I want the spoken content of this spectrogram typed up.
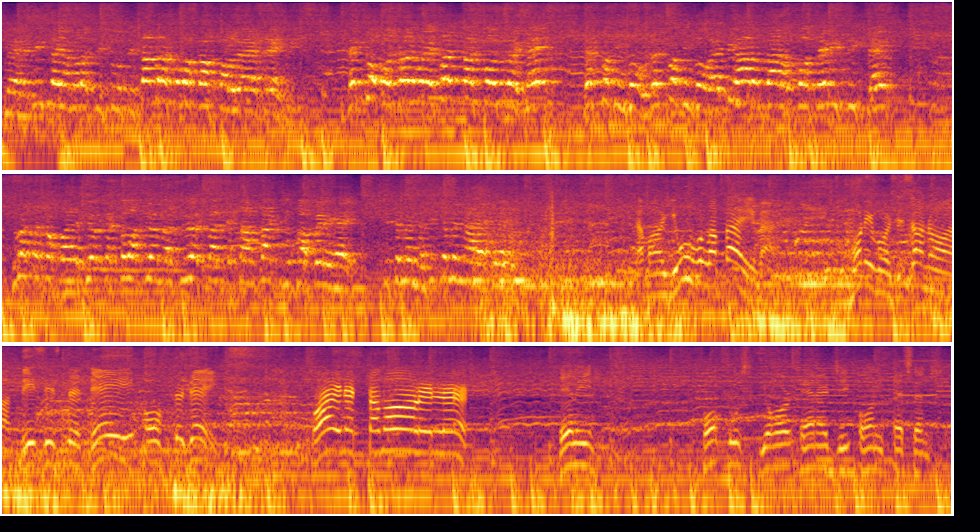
Sitten ja molempiin suuntiin. Saadaan kova kamppailu ja eteen. Let's go boys, right away, fight guys both ways, hey? Let's fucking go, let's fucking go, hey? Behind on battle, boss, heavy six, hey? Hyvät takapaine, syökkää, kovat syömään, hyökkäät ja saan kaikki mukaan peli, hei. Sitten mennään, sitten mennään eteen. Tämä on juhlapäivä. Moni voisi sanoa, this is the day of the days. Painetta maalille! Eli focus your energy on essence.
